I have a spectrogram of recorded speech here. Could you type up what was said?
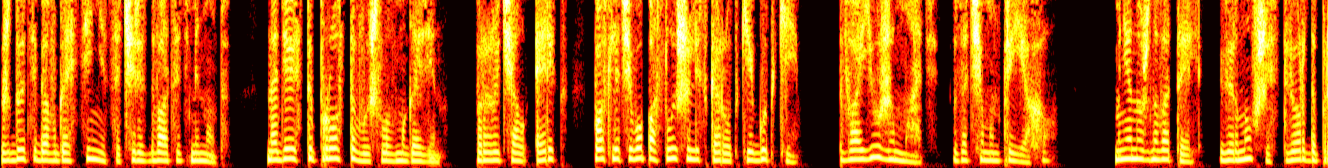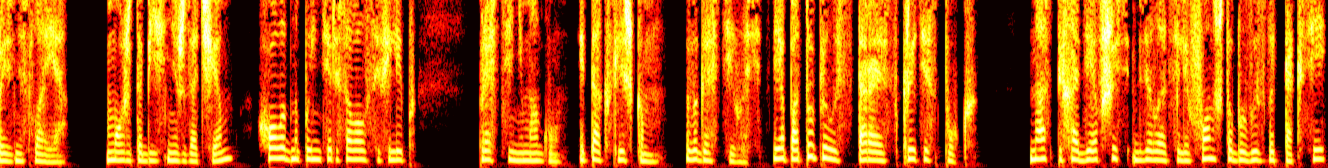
«Жду тебя в гостинице через 20 минут. Надеюсь, ты просто вышла в магазин», — прорычал Эрик, после чего послышались короткие гудки. Твою же мать, зачем он приехал? Мне нужно в отель, вернувшись, твердо произнесла я. Может, объяснишь зачем? Холодно поинтересовался Филипп. Прости, не могу. И так слишком загостилась. Я потупилась, стараясь скрыть испуг. Наспех одевшись, взяла телефон, чтобы вызвать такси,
